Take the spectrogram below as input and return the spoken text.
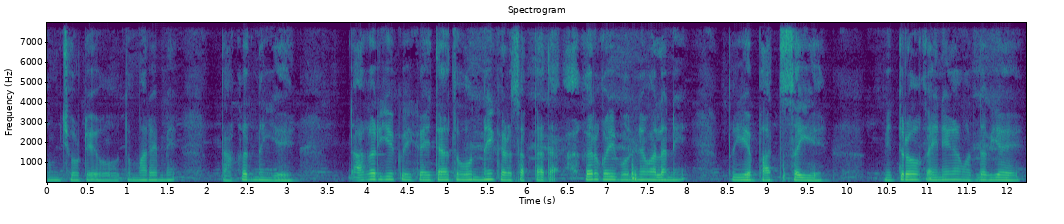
तुम छोटे हो, तुम्हारे में ताकत नहीं है। अगर ये कोई कहता तो वो नहीं कर सकता था। अगर कोई बोलने वाला नहीं तो ये बात सही है। मित्रों, कहने का मतलब यह है,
